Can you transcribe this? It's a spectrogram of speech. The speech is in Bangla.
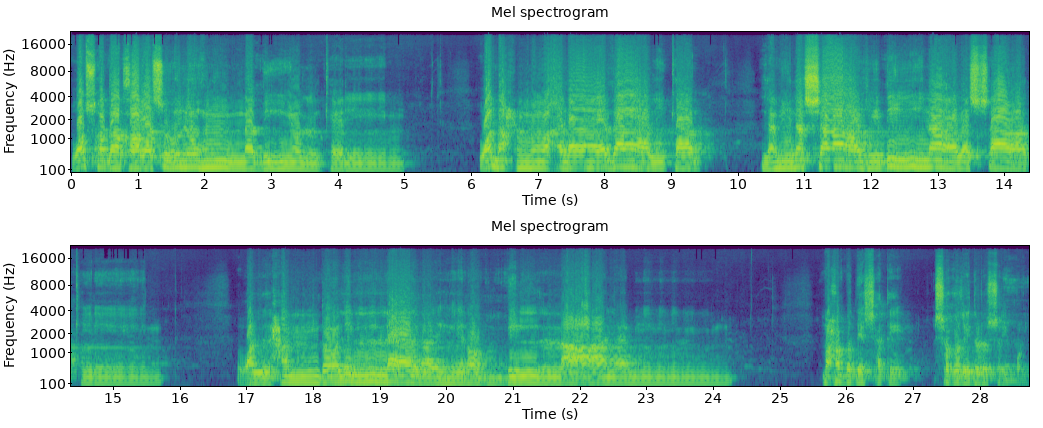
وصدق رسوله النبي الكريم ونحن على ذلك لمن الشاهدين والشاكرين والحمد لله رب العالمين মহব্বতের সাথে সকলে দরশ্বরী পড়ি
